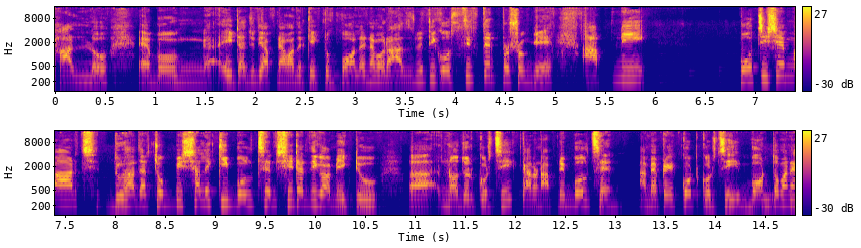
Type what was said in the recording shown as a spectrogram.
হারলো এবং এটা যদি আপনি আমাদেরকে একটু বলেন এবং রাজনৈতিক অস্তিত্বের প্রসঙ্গে আপনি পঁচিশে মার্চ দু হাজার চব্বিশ সালে কি বলছেন সেটার দিকেও আমি একটু নজর করছি। কারণ আপনি বলছেন, আমি আপনাকে কোট করছি, বর্তমানে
